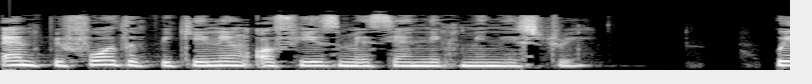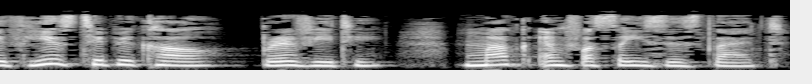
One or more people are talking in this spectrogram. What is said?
and before the beginning of his messianic ministry. With his typical brevity, Mark emphasizes that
